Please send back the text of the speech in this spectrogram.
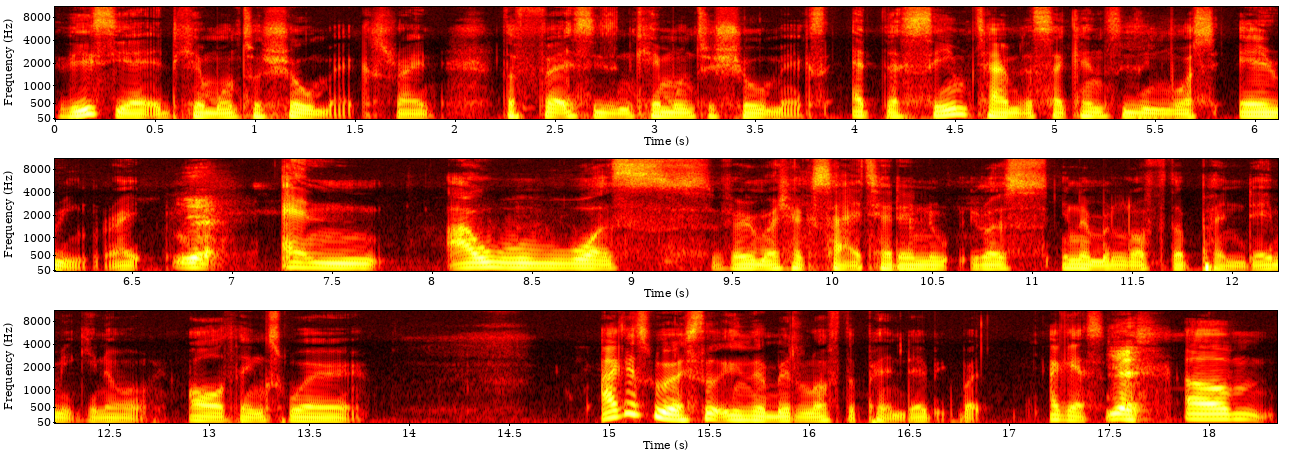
this year it came onto Showmax, right? The first season came onto Showmax at the same time the second season was airing, right? Yeah. And I was very much excited, and it was in the middle of the pandemic. You know, all things were. I guess we were still in the middle of the pandemic, but I guess Yes. um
